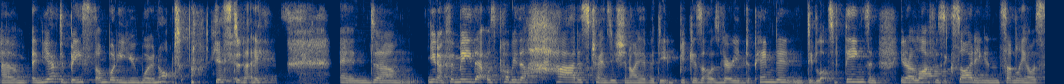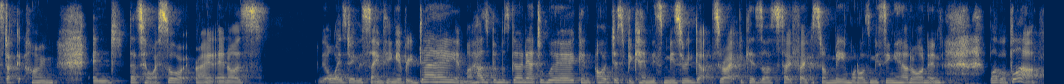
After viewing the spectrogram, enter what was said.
Um, and you have to be somebody you were not yesterday. Yeah. And, um, you know, for me, that was probably the hardest transition I ever did because I was very dependent and did lots of things. And, you know, life was exciting. And suddenly I was stuck at home. And that's how I saw it, right? And I was always doing the same thing every day. And my husband was going out to work. And I just became this misery guts, right? Because I was so focused on me and what I was missing out on and blah, blah, blah.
